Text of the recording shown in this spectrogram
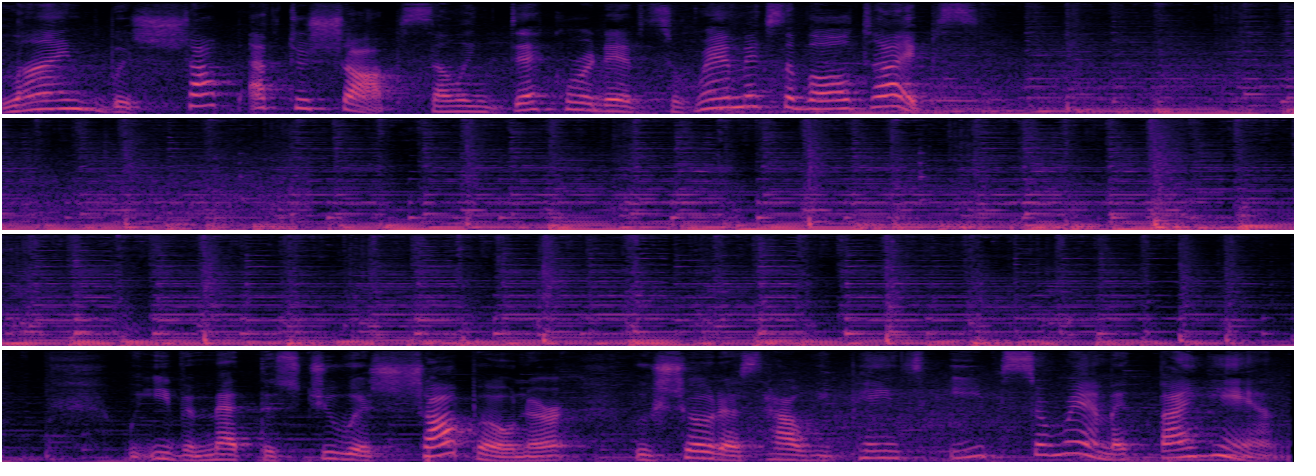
lined with shop after shop selling decorative ceramics of all types. Even met this Jewish shop owner who showed us how he paints each ceramic by hand.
